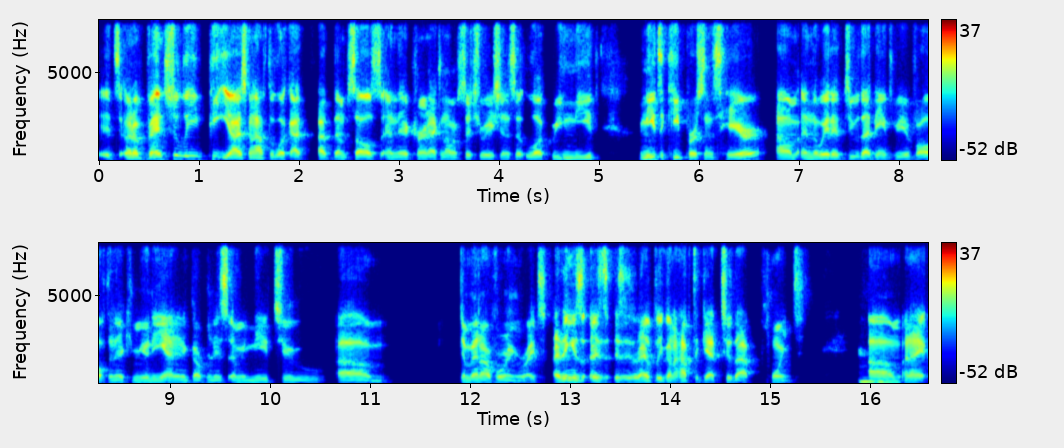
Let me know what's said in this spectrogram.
it's and eventually PEI is gonna have to look at, at themselves and their current economic situations. That look, we need we need to keep persons here, um, and the way to do that they need to be involved in their community and in governance, and we need to um, amend our voting rights. I think is is, is eventually going to have to get to that point. Mm-hmm. Um, and I,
